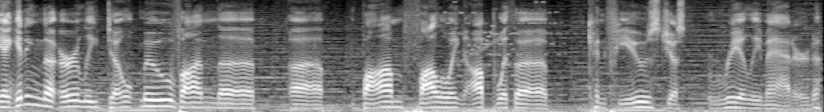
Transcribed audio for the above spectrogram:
Yeah, getting the early don't move on the uh, bomb following up with a confuse just really mattered.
